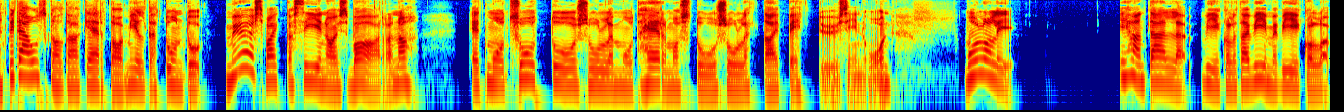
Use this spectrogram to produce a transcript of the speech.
Et pitää uskaltaa kertoa, miltä tuntuu. Myös vaikka siinä olisi vaarana, että muut suuttuu sulle, muut hermostuu sulle tai pettyy sinuun. Mulla oli ihan tällä viikolla tai viime viikolla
